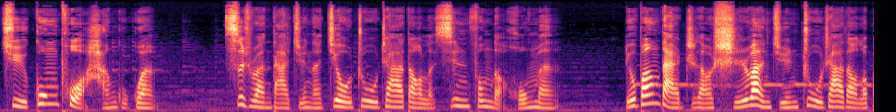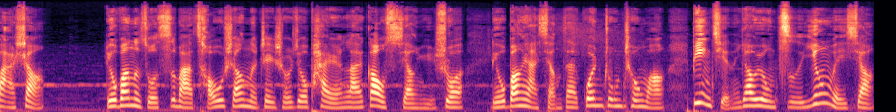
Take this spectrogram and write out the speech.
去攻破函谷关，四十万大军呢就驻扎到了新丰的鸿门。刘邦大家知道，十万军驻扎到了霸上。刘邦的左司马曹商呢，这时候就派人来告诉项羽说，刘邦呀想在关中称王，并且呢要用子婴为相，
